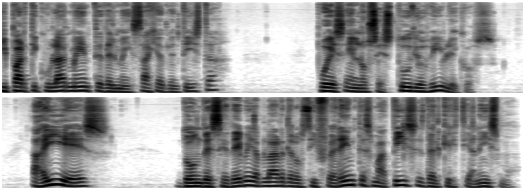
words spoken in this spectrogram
y particularmente del mensaje adventista? Pues en los estudios bíblicos. Ahí es donde se debe hablar de los diferentes matices del cristianismo.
